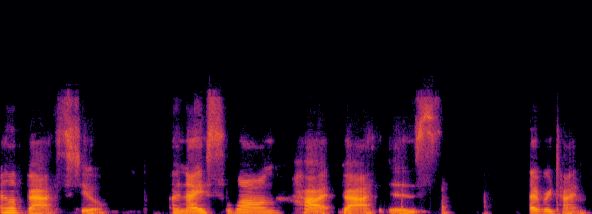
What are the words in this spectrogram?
I love baths too. A nice, long, hot bath is every time.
